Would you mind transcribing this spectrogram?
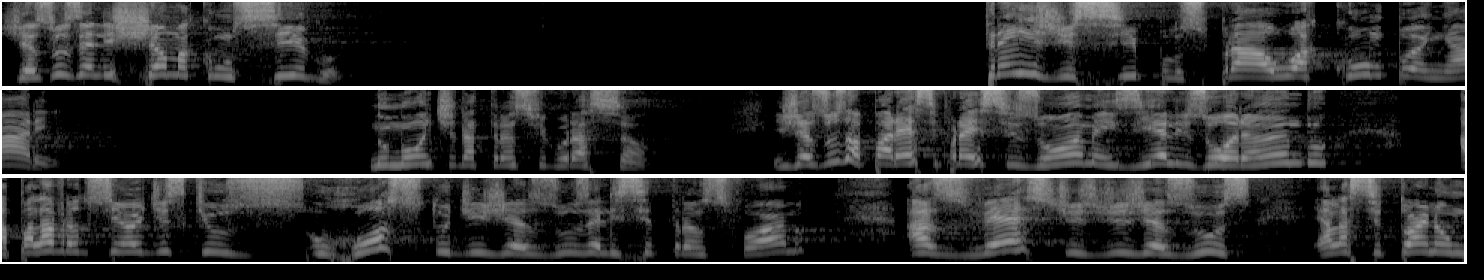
Jesus ele chama consigo três discípulos para o acompanharem no Monte da Transfiguração. E Jesus aparece para esses homens e eles orando. A palavra do Senhor diz que os, o rosto de Jesus ele se transforma, as vestes de Jesus elas se tornam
